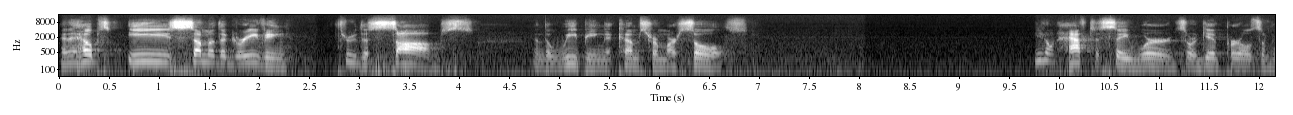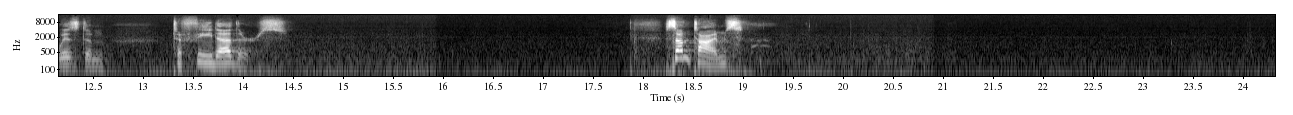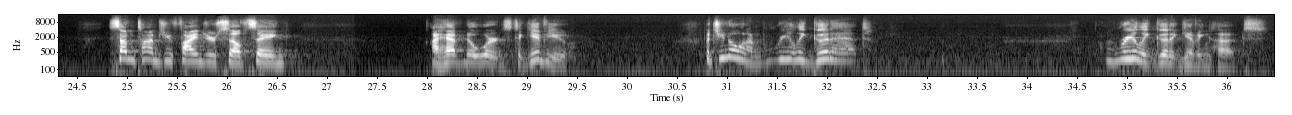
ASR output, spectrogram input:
and it helps ease some of the grieving through the sobs and the weeping that comes from our souls. You don't have to say words or give pearls of wisdom to feed others. Sometimes Sometimes you find yourself saying, I have no words to give you. But you know what I'm really good at? Really good at giving hugs.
